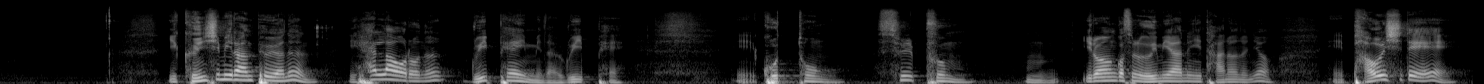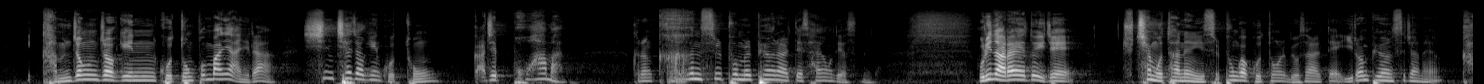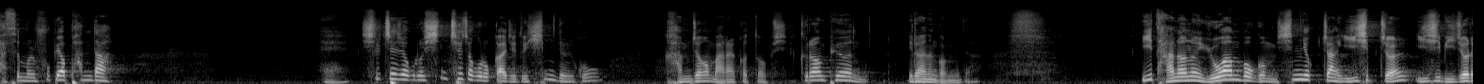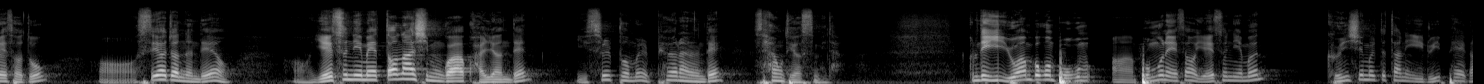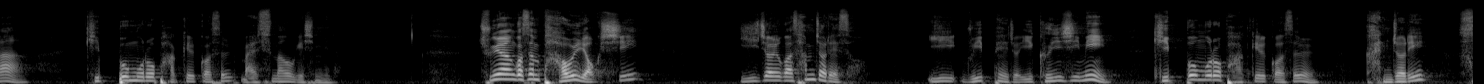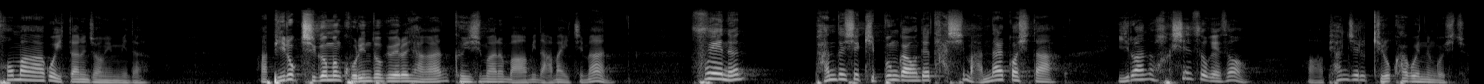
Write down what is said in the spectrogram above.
이 근심이라는 표현은 이 헬라어로는 리페입니다. 리페. 고통, 슬픔 음, 이런 것을 의미하는 이 단어는요. 바울 시대에 감정적인 고통뿐만이 아니라 신체적인 고통까지 포함한 그런 큰 슬픔을 표현할 때 사용되었습니다. 우리나라에도 이제 주체 못하는 이 슬픔과 고통을 묘사할 때 이런 표현 쓰잖아요. 가슴을 후벼 판다. 네, 실제적으로 신체적으로까지도 힘들고 감정은 말할 것도 없이 그런 표현이라는 겁니다. 이 단어는 요한복음 16장 20절, 22절에서도 어, 쓰여졌는데요. 어, 예수님의 떠나심과 관련된 이 슬픔을 표현하는데 사용되었습니다. 그런데 이 요한복음 복음, 아, 본문에서 예수님은 근심을 뜻하는 이 리페가 기쁨으로 바뀔 것을 말씀하고 계십니다. 중요한 것은 바울 역시 2절과 3절에서 이 리페죠. 이 근심이 기쁨으로 바뀔 것을 간절히 소망하고 있다는 점입니다. 아, 비록 지금은 고린도 교회를 향한 근심하는 마음이 남아 있지만 후에는 반드시 기쁨 가운데 다시 만날 것이다. 이러한 확신 속에서 어, 편지를 기록하고 있는 것이죠.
